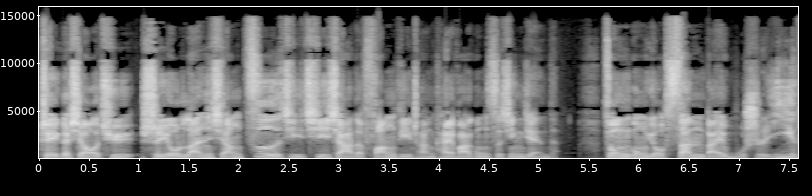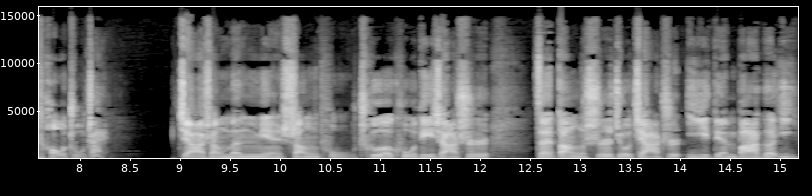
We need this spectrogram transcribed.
这个小区是由蓝翔自己旗下的房地产开发公司兴建的。总共有三百五十一套住宅，加上门面商铺、车库、地下室，在当时就价值一点八个亿。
